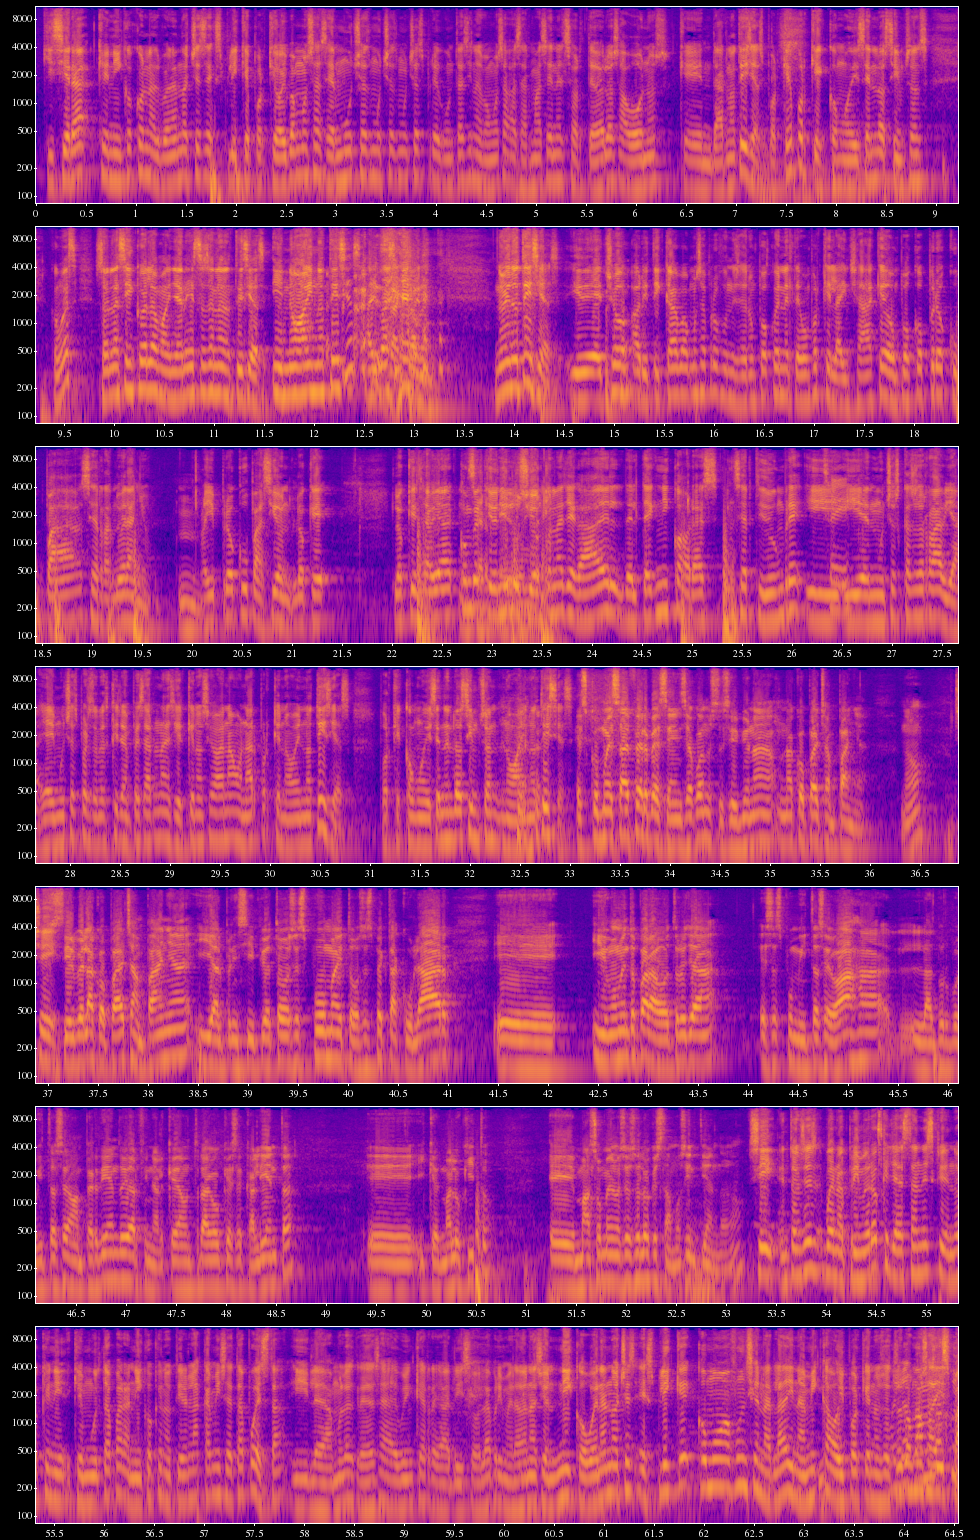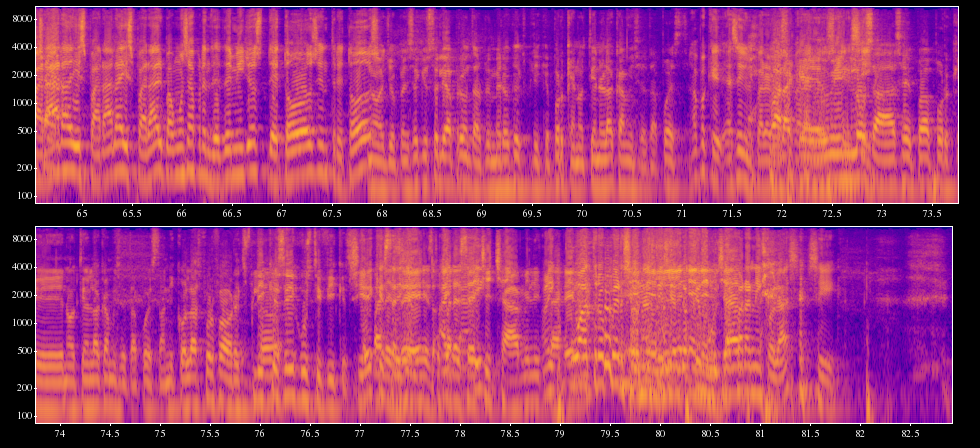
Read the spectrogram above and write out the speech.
Quisiera que Nico con las buenas noches explique, porque hoy vamos a hacer muchas, muchas, muchas preguntas y nos vamos a basar más en el sorteo de los abonos que en dar noticias. ¿Por qué? Porque como dicen los Simpsons, ¿cómo es? Son las 5 de la mañana y estas son las noticias. ¿Y no hay noticias? Exactamente. No hay noticias. Y de hecho, ahorita vamos a profundizar un poco en el tema porque la hinchada quedó un poco preocupada cerrando el año. Mm. Hay preocupación. Lo que, lo que se había convertido en ilusión con la llegada del, del técnico ahora es incertidumbre y, Sí. y en muchos casos rabia. Y hay muchas personas que ya empezaron a decir que no se van a abonar porque no ven noticias. Porque como dicen en Los Simpsons, no hay noticias. Es como esa efervescencia cuando usted sirve una, una copa de champaña, ¿no? Sí. Sirve la copa de champaña y al principio todo es espuma y todo es espectacular. eh, y de un momento para otro ya esa espumita se baja, las burbujitas se van perdiendo y al final queda un trago que se calienta eh, y que es maluquito. Eh, más o menos eso es lo que estamos sintiendo, ¿no? Sí, entonces, bueno, primero que ya están escribiendo que, ni- que multa para Nico que no tiene la camiseta puesta y le damos las gracias a Edwin que realizó la primera donación. Nico, buenas noches. Explique cómo va a funcionar la dinámica hoy porque nosotros vamos, a vamos a disparar, a disparar, a disparar. Vamos a aprender de millos de todos, entre todos. No, yo pensé que usted le iba a preguntar primero que explique por qué no tiene la camiseta puesta. Ah, porque así para, Para que para los Edwin que sí. Lozada sepa por qué no tiene la camiseta puesta. Nicolás, por favor, explíquese y justifíquese. Sí, que está parece- diciendo- esto hay- parece hay- militar Hay cuatro personas diciendo en que multa para Nicolás. Sí.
